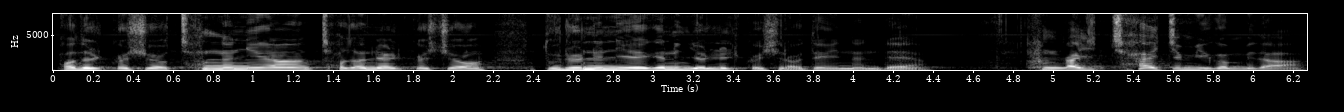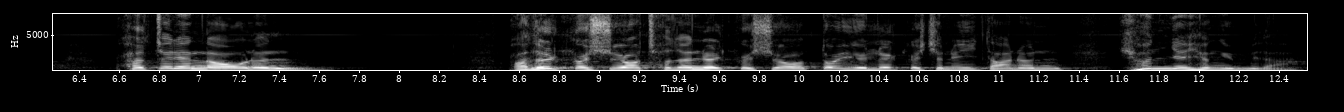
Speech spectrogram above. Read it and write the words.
받을 것이요 찾는 이야 찾아낼 것이요 누르는 이에게는 열릴 것이라고 되어 있는데 한 가지 차이점이 이겁니다. 8절에 나오는 받을 것이요 찾아낼 것이요 또 열릴 것이는 이 단어는 현재형입니다.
